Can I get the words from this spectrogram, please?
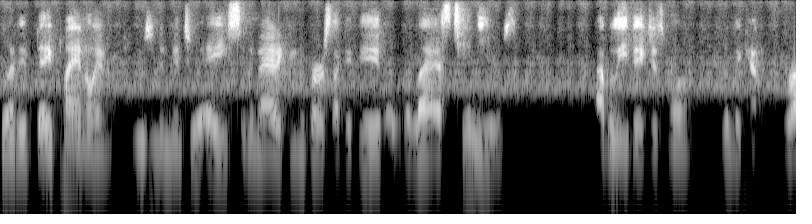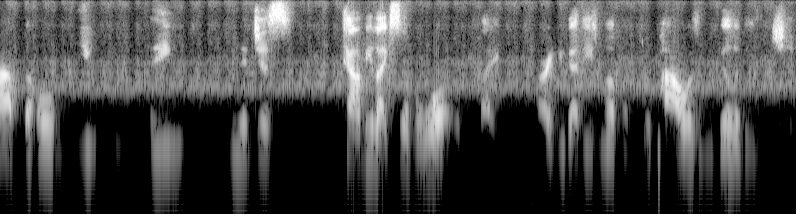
But if they plan on infusing them into a cinematic universe like they did over the last ten years, I believe they just going to really kind of drop the whole mutant thing and it just kind of be like Civil War. Like, all right, you got these motherfuckers with powers and abilities and shit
